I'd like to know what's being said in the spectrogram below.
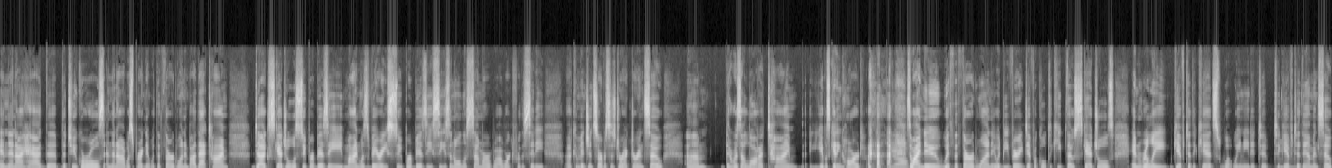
and then I had the the two girls, and then I was pregnant with the third one. And by that time, Doug's schedule was super busy. Mine was very super busy, seasonal this summer. Well, I worked for the city uh, convention services director, and so. Um, there was a lot of time. It was getting hard. yeah So I knew with the third one, it would be very difficult to keep those schedules and really give to the kids what we needed to, to give to them. And so,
